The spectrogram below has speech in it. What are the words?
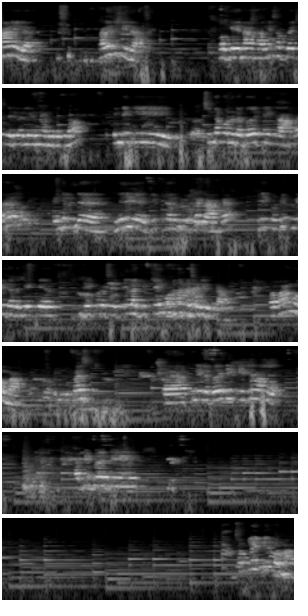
காணையில கலைச்சிட்டீரா ஓகே நான் ஹவி சர்ப்ரைஸ் டெலிவரிலேருந்து வந்திருக்கிறோம். இன்னைக்கு சின்ன பொண்ணோட பர்த்டேக்காக எங்கள்கிட்ட நிறைய கிஃப்ட் அனுப்பிவிட்டுருக்காங்க இன்னைக்கு வந்து பிள்ளைகிட்ட அந்த கேக்கு கேக்கோட சேர்த்து எல்லா கிஃப்டையும் கொடுத்துட்டு சொல்லியிருக்கிறாங்க. அப்ப வாங்குவோமா? ஃபர்ஸ்ட் பிள்ளையோட பர்த்டே கேக்கு வாங்குவோம். ஹாப்பி பர்த்டே சாக்லேட் விரும்புமா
